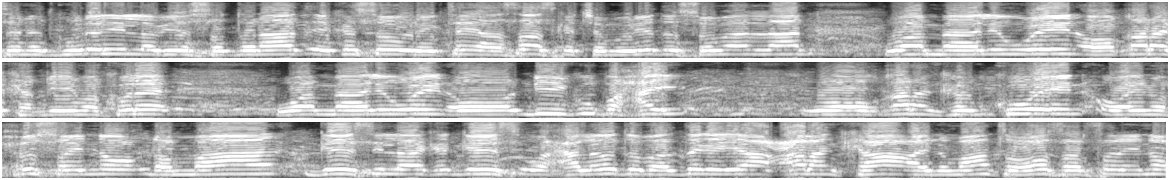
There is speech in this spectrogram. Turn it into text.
sanad guuradii labiyo soddonaad ee ka soo wareegtay aasaaska jamhuuriyadda somalilan waa maalin weyn oo qaranka qiimo ku leh. Waa maalin weyn oo dhiig u baxay. Waa qaranka ku weyn oo aynu xusayno dhammaan gees ilaa ka gees. Waxaa laga dabaaldegayaa calankaa aynu maanta hoos harsanayno.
